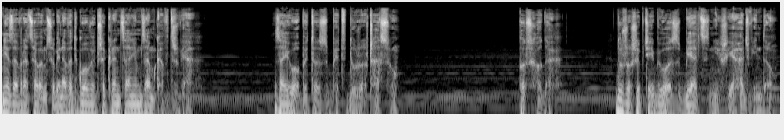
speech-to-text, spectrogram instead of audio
Nie zawracałem sobie nawet głowy przekręcaniem zamka w drzwiach. Zajęłoby to zbyt dużo czasu. Po schodach. Dużo szybciej było zbiec niż jechać windą.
